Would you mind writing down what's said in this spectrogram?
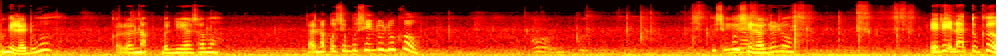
Ambil lah dua. Kalau nak benda yang sama. Tak nak pusing-pusing dulu ke? Oh, lupa. Pusing-pusing lah dulu. Erik nak tu ke?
